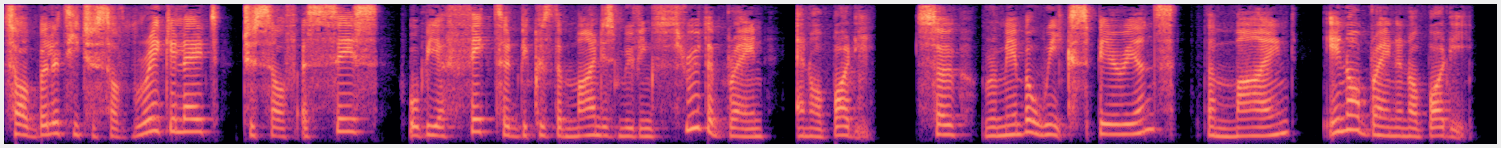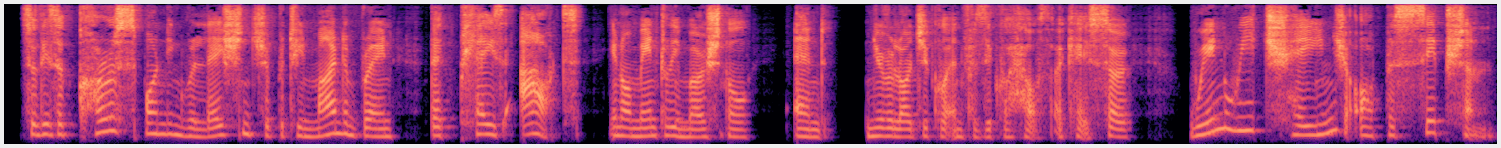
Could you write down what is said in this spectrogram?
So our ability to self-regulate, to self-assess will be affected because the mind is moving through the brain and our body. So remember we experience the mind in our brain and our body. So there's a corresponding relationship between mind and brain that plays out in our mental, emotional, and neurological and physical health. Okay, so when we change our perception,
